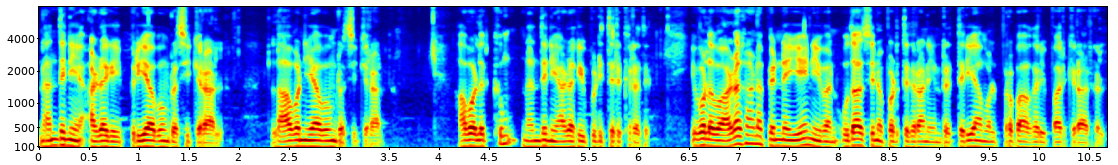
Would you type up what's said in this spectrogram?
நந்தினி அழகை பிரியாவும் ரசிக்கிறாள் லாவண்யாவும் ரசிக்கிறாள். அவளுக்கும் நந்தினி அழகை பிடித்திருக்கிறது. இவ்வளவு அழகான பெண்ணை ஏன் இவன் உதாசீனப்படுத்துகிறான் என்று தெரியாமல் பிரபாகரை பார்க்கிறார்கள்.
